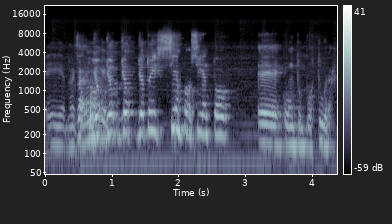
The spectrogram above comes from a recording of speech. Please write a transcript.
Eh, o sea, yo, que... yo, yo, yo, estoy 100% eh, con tu postura,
